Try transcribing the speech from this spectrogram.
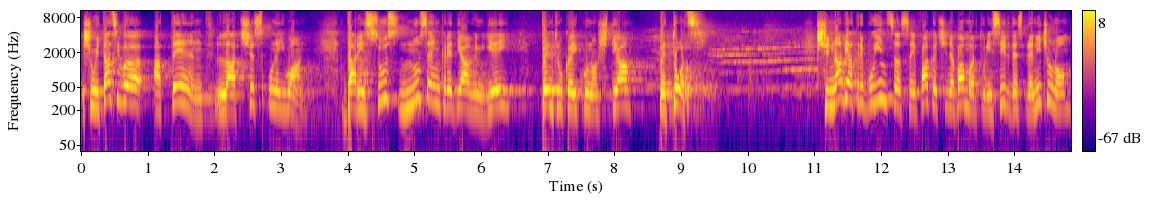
și uitați-vă atent la ce spune Ioan. Dar Isus nu se încredea în ei pentru că îi cunoștea pe toți și n-avea trebuință să-i facă cineva mărturisiri despre niciun om,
